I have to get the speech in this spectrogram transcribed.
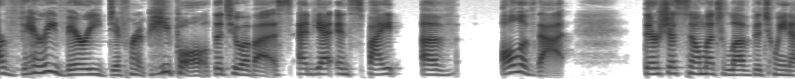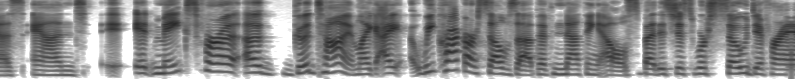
are very, very different people, the two of us. And yet, in spite of all of that. There's just so much love between us and it, it makes for a, a, good time. Like i we crack ourselves up if nothing else but it's just we're so different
